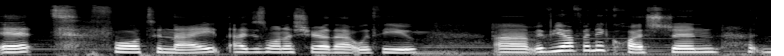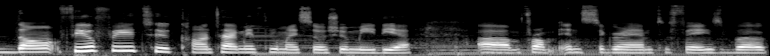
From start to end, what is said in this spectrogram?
it for tonight. I just want to share that with you. Um, if you have any question, don't feel free to contact me through my social media um, from Instagram to Facebook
